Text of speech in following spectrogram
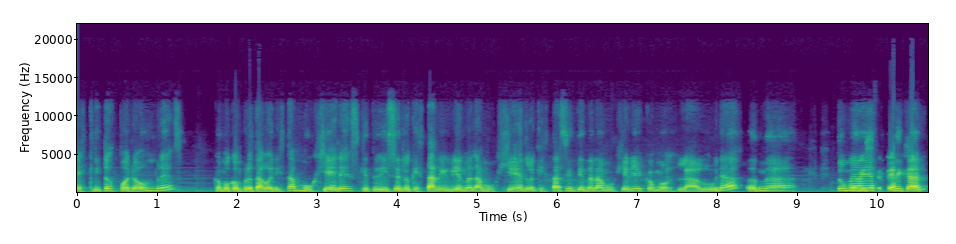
escritos por hombres, como con protagonistas mujeres que te dicen lo que está viviendo la mujer, lo que está sintiendo la mujer, y es como, ¿la dura? Onda, ¿Tú me vas a explicar?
